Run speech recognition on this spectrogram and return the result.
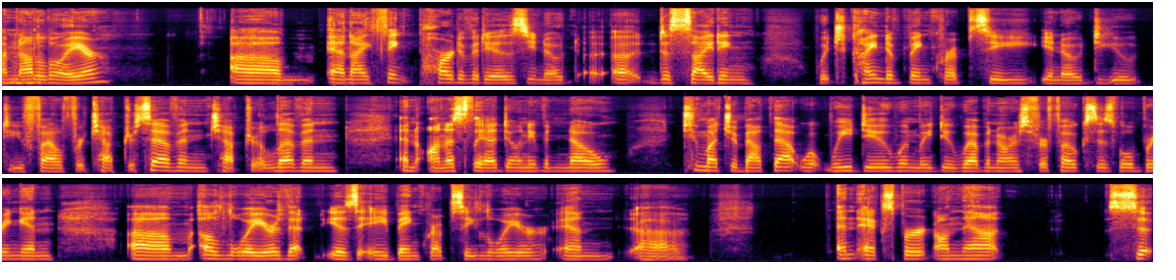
I'm mm-hmm. not a mm-hmm. lawyer, um, and I think part of it is, you know, uh, deciding which kind of bankruptcy. You know, do you do you file for Chapter Seven, Chapter Eleven? And honestly, I don't even know too much about that. What we do when we do webinars for folks is we'll bring in um, a lawyer that is a bankruptcy lawyer and uh, an expert on that. So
